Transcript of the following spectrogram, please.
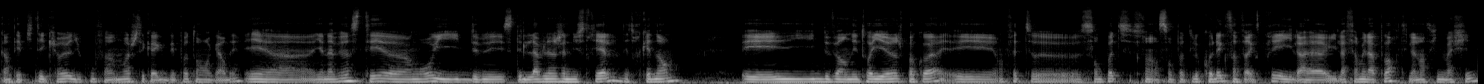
quand t'es petit et curieux, du coup, enfin, moi je sais qu'avec des potes on regardait. Et euh, il y en avait un, c'était en gros, il devait- c'était de lave-linge industriel, des trucs énormes. Et il devait en nettoyer un, je sais pas quoi. Et en fait, euh, son pote, enfin, son pote, le collègue, sans faire exprès, il a, il a fermé la porte, il a lancé une machine.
